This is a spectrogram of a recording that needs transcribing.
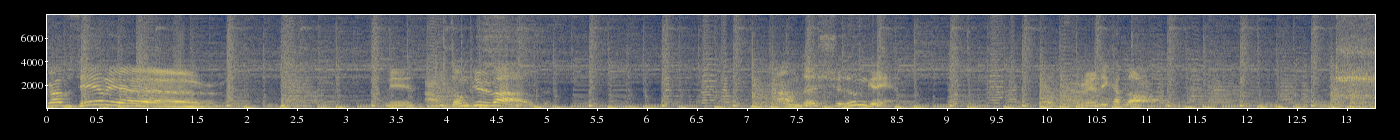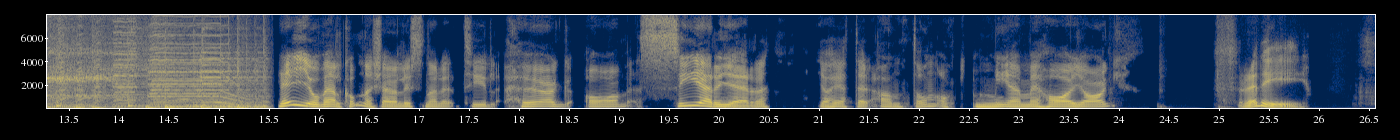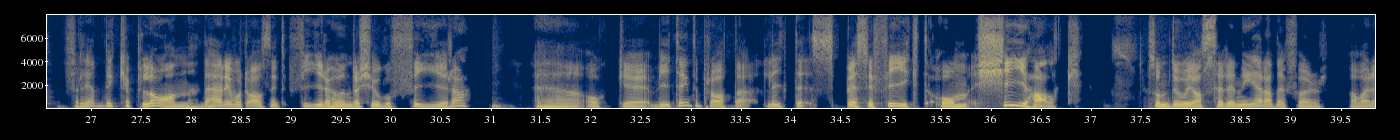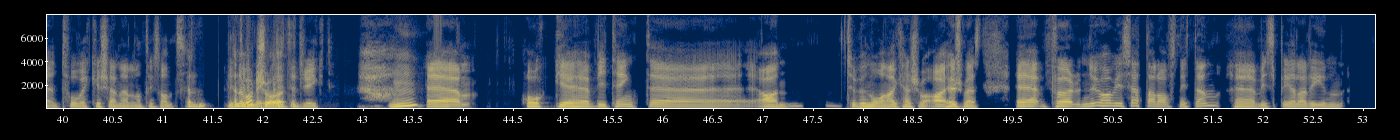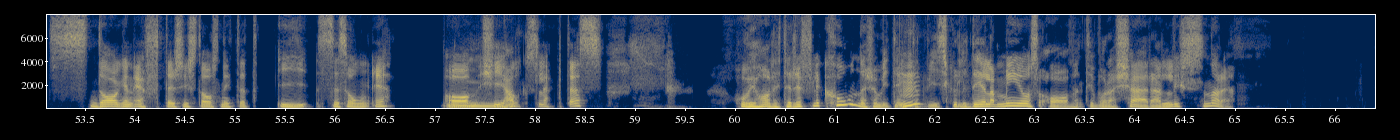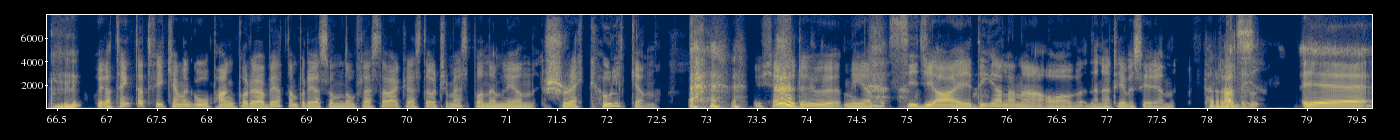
hög av serier! Med Anton Bjurvald. Anders Lundgren. Och Freddy Kaplan. Hej och välkomna kära lyssnare till Hög av serier. Jag heter Anton och med mig har jag Freddy. Freddy Kaplan. Det här är vårt avsnitt 424 eh, och eh, vi tänkte prata lite specifikt om She-Hulk som du och jag serenerade för, vad var det, två veckor sedan eller någonting sånt. Kan, Lite, det vara så? lite drygt. Mm. Ehm, och eh, vi tänkte, ja, typ en månad kanske var, ja, hur som helst. För nu har vi sett alla avsnitten. Vi spelar in dagen efter sista avsnittet i säsong 1 av Mm, She-Hulk släpptes. Och vi har lite reflektioner som vi tänkte Mm. att vi skulle dela med oss av till våra kära lyssnare. Och jag tänkte att vi kan väl gå pang på rödbetan på det som de flesta verkar ha stört sig mest på, nämligen Shrek-Hulken. Hur kände du med CGI-delarna av den här tv-serien? Alltså, eh,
